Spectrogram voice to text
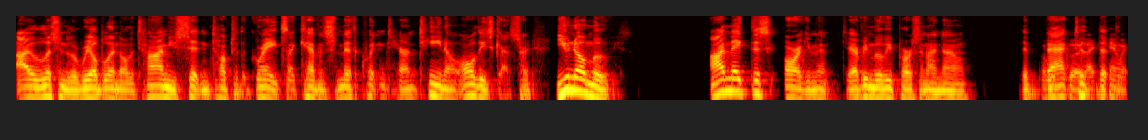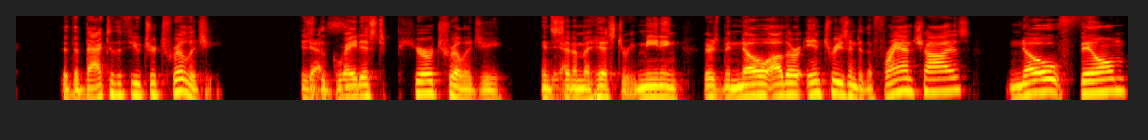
I listen to the ReelBlend all the time. You sit and talk to the greats like Kevin Smith, Quentin Tarantino, all these guys. Right? You know movies. I make this argument to every movie person I know that Oh, Back good. to the, that the Back to the Future trilogy is the greatest pure trilogy in Yeah. cinema history. Meaning, there's been no other entries into the franchise. No film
